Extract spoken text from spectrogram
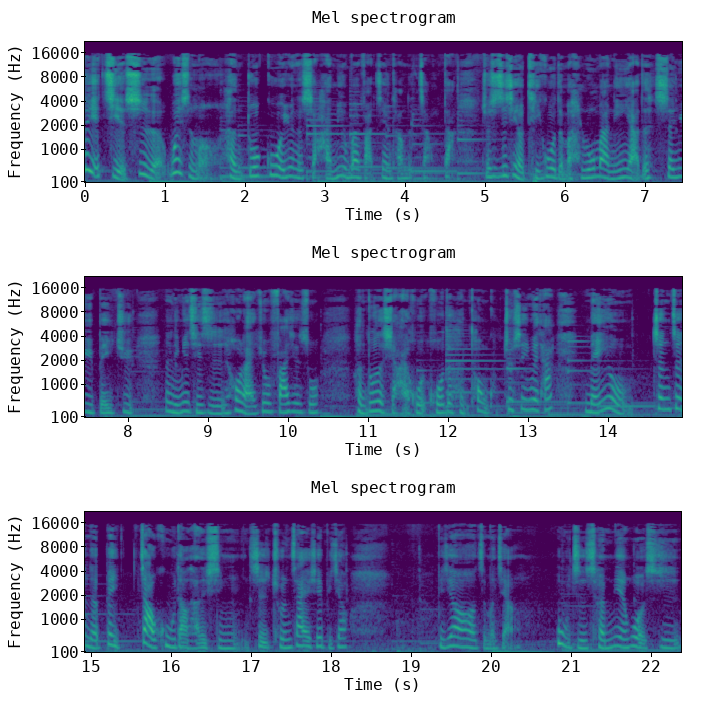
这也解释了为什么很多孤儿院的小孩没有办法健康的长大，就是之前有提过的嘛，罗马尼亚的生育悲剧。那里面其实后来就发现说，很多的小孩活活得很痛苦，就是因为他没有真正的被照顾到他的心灵，是存在一些比较比较怎么讲，物质层面或者是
